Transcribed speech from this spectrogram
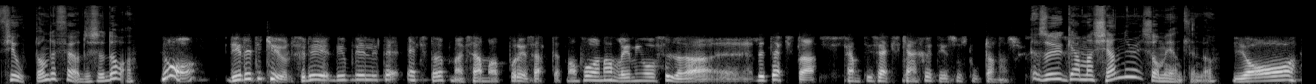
14 födelsedag. Ja, det är lite kul för det, det, blir lite extra uppmärksammat på det sättet. Man får en anledning att fira eh, lite extra. 56 kanske inte är så stort annars. Alltså hur gammal känner du dig som egentligen då? Ja,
